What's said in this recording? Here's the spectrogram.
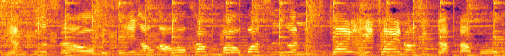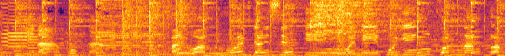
เสียงคือเศร้าเป็นสีเงาเงาคำเบาบ่เสื่อนใช่เอ่ยใช่น้องสิกลับตาโปงที่หน้าพบกันไอ้วันหัวใจเสียจริง ไม่มีผู้หญิงคนนั้นกลับ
